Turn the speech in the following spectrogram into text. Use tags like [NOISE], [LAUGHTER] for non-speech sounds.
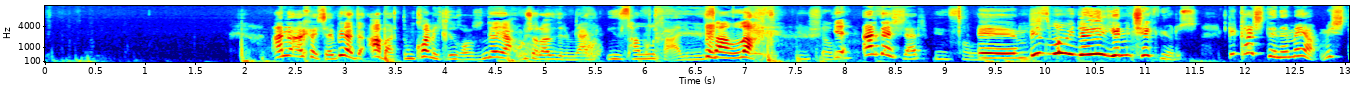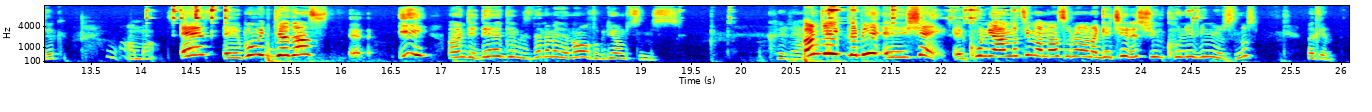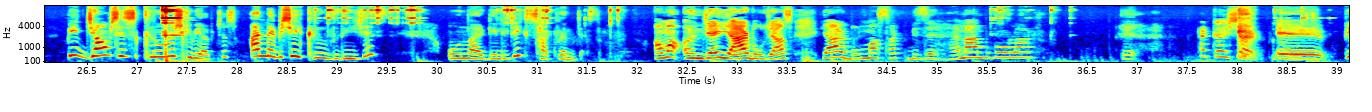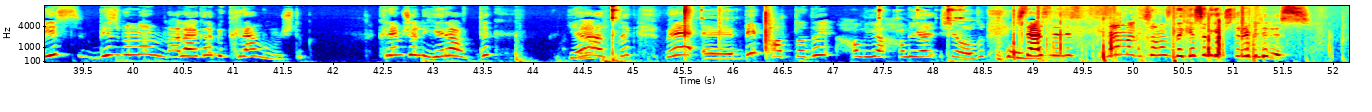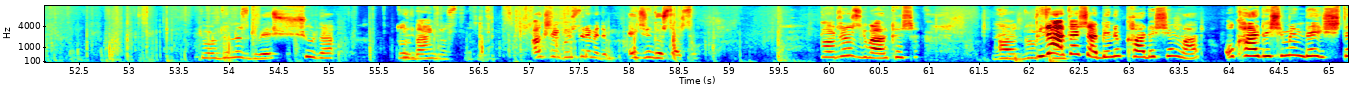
Anne arkadaşlar biraz da abarttım komiklik olsun diye yapmış olabilirim yani insanlık halim insanlık. [LAUGHS] İnşallah. Ya, arkadaşlar İnşallah. e, biz bu videoyu yeni çekmiyoruz. Birkaç deneme yapmıştık. Ama En e, bu videodan e, iyi önce denediğimiz denemede ne oldu biliyor musunuz? krem. Öncelikle bir e, şey e, konuyu anlatayım ondan sonra ona geçeriz çünkü konuyu bilmiyorsunuz. Bakın bir cam sesi kırılmış gibi yapacağız. Anne bir şey kırıldı diyeceğiz. Onlar gelecek saklanacağız. Ama önce yer bulacağız. Yer bulmazsak bizi hemen bulurlar. Ve Arkadaşlar e, biz biz bununla alakalı bir krem bulmuştuk. Krem şöyle yere attık. Yere Ve- attık ve e, bir patladı halıya halıya şey oldu. İsterseniz inanmadıysanız lekesini gösterebiliriz. Gördüğünüz gibi şurada dur ben göstereyim. Akşay gösteremedim. Ecrin göstersin. Gördüğünüz gibi arkadaşlar. Bir de arkadaşlar benim kardeşim var. O kardeşimin de işte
